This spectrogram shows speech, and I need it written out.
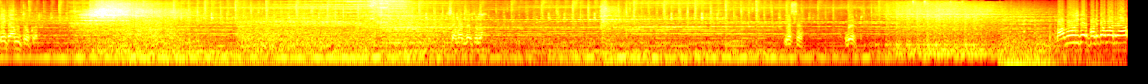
ते काम तू कर। समजलं तुला? यस सर गुड बाबू, इधर फटका मार रहा।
